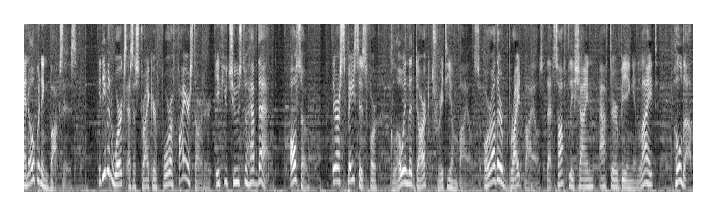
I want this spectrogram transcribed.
and opening boxes. It even works as a striker for a fire starter if you choose to have that. Also, there are spaces for glow-in-the-dark tritium vials or other bright vials that softly shine after being in light. Hold up!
